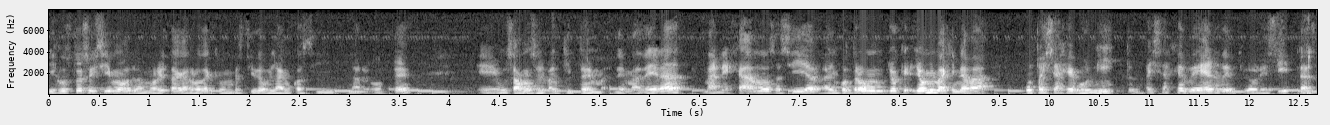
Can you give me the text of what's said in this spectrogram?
Y justo eso hicimos, la morrita agarró de que un vestido blanco así largote, eh, usamos el banquito de, ma- de madera, manejamos así, a, a encontrar un, yo, yo me imaginaba un paisaje bonito, un paisaje verde, florecitas.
